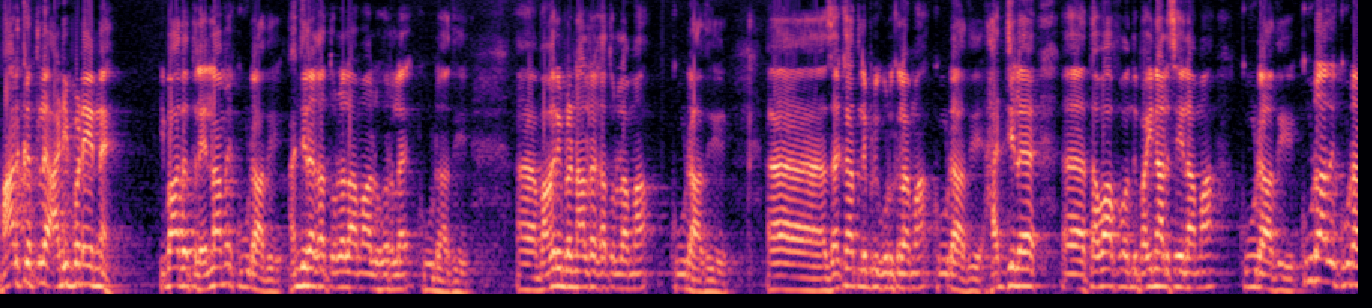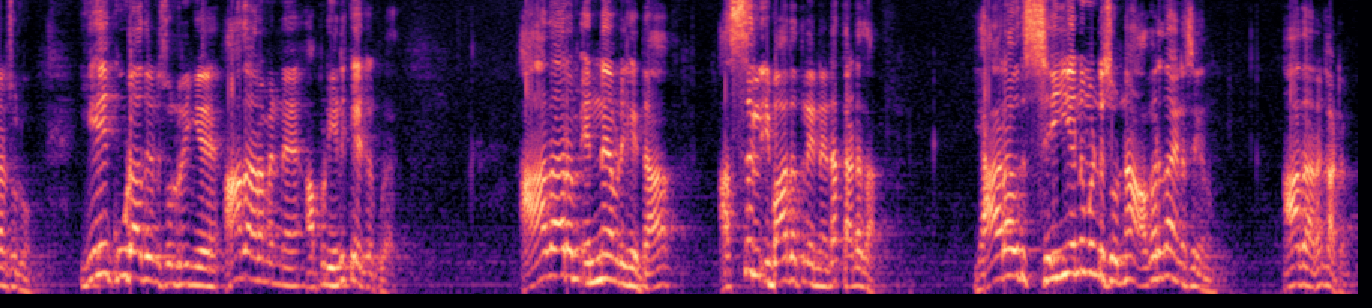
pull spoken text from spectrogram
மார்க்கத்தில் அடிப்படை என்ன? இபாதத்தில் எல்லாமே கூடாது. அஞ்சு ரக தொழலாமா லுகரில் கூடாது. மகரிப்பில் நாலு ரகா உள்ளாமா? கூடாது. ஜக்காத்தில் எப்படி கொடுக்கலாமா? கூடாது. ஹஜ்ஜில் தவாஃப் வந்து பதினாலு செய்யலாமா? கூடாது. கூடாது கூடாதுன்னு சொல்லுவோம். ஏன் கூடாதுன்னு சொல்கிறீங்க ஆதாரம் என்ன? அப்படின்னு கேட்கக்கூடாது. ஆதாரம் என்ன அப்படின்னு கேட்டால் அசல் இபாதத்தில் என்னன்னா தடை தான். யாராவது செய்யணும் என்று சொன்னால் அவர் தான் என்ன செய்யணும்? ஆதாரம் காட்டணும்.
